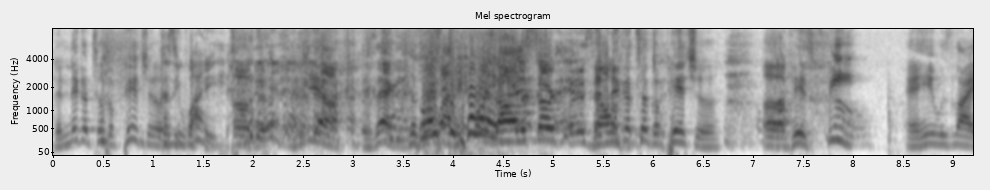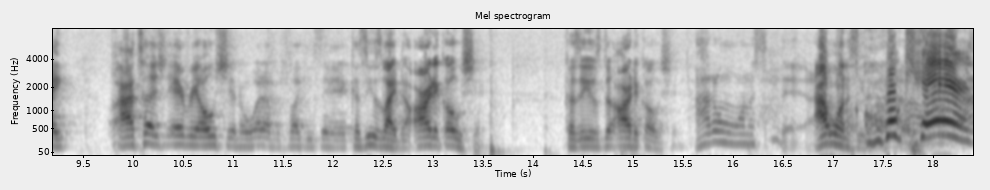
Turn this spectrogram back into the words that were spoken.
The nigga took a picture. Because he white. of the, yeah, exactly. Because What's the point? It's all a circle. It's The nigga took a picture of his feet, and he was like, "I touched every ocean or whatever fuck he said," because he was like the Arctic Ocean, because he was the Arctic Ocean. I don't want to see that. I want to see. the Who cares?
